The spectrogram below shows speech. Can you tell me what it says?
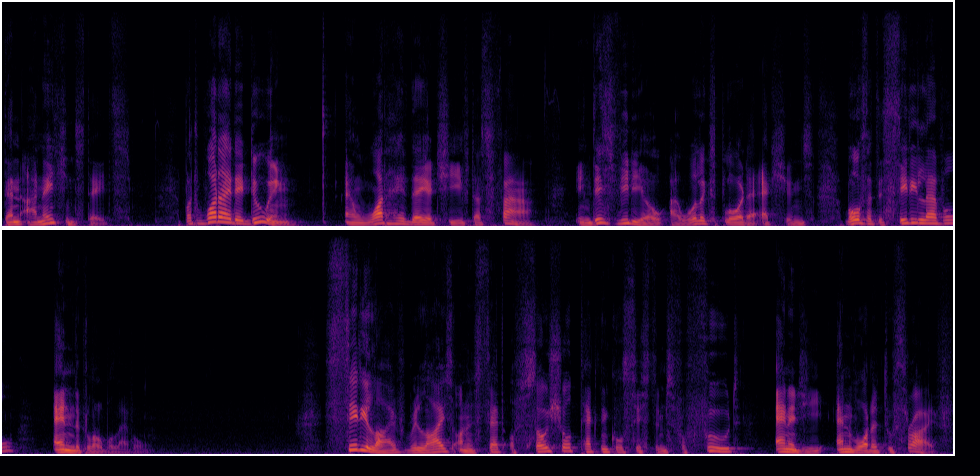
than our nation states. But what are they doing? And what have they achieved thus far? In this video, I will explore their actions both at the city level and the global level. City life relies on a set of social technical systems for food, energy and water to thrive.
